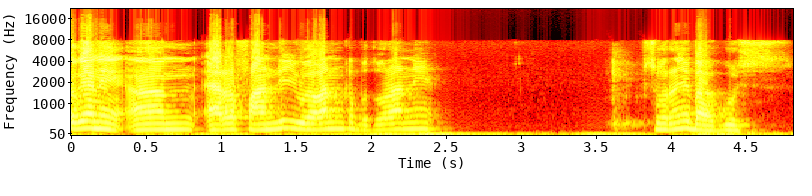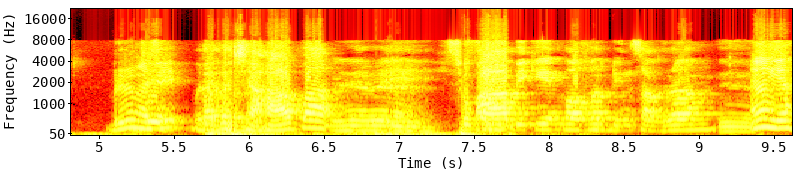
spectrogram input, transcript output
Oke nih, em Ervandi juga kan kebetulan nih suaranya bagus. Bener gak sih? kata siapa Bener, bener. Suka bikin cover di Instagram. Iya. Emang ya?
